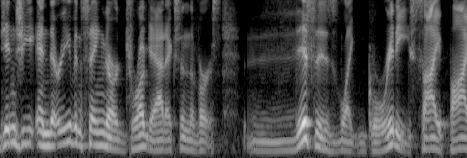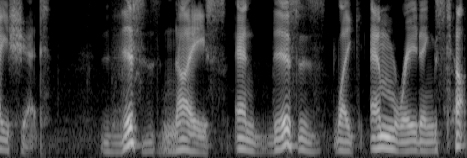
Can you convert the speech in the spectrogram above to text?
dingy and they're even saying there are drug addicts in the verse. This is like gritty sci-fi shit this is nice and this is like m rating stuff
